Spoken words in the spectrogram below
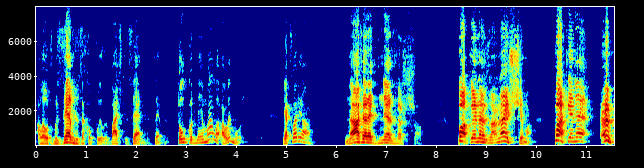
але от ми землю захопили, бачите, землю, землю. Толку не мало, але можна. Як варіант. Нажерать не за що. Поки не занищимо, поки не, е,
